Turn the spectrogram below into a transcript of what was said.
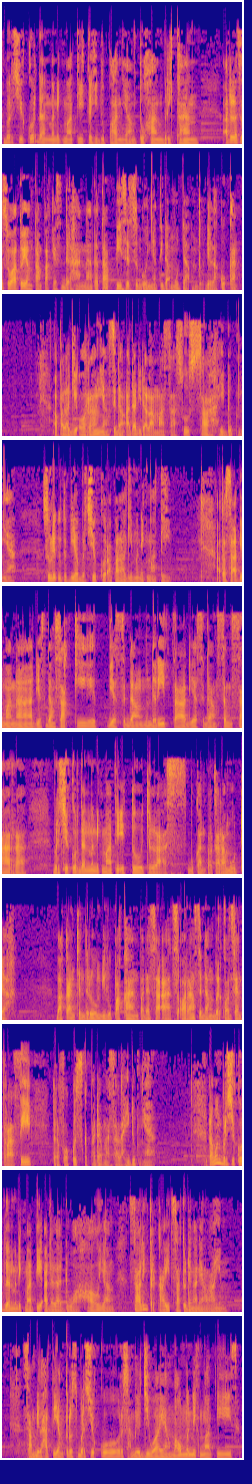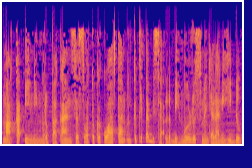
Bersyukur dan menikmati kehidupan yang Tuhan berikan adalah sesuatu yang tampaknya sederhana, tetapi sesungguhnya tidak mudah untuk dilakukan. Apalagi orang yang sedang ada di dalam masa susah hidupnya, sulit untuk dia bersyukur, apalagi menikmati. Atau saat di mana dia sedang sakit, dia sedang menderita, dia sedang sengsara, bersyukur dan menikmati itu jelas bukan perkara mudah bahkan cenderung dilupakan pada saat seorang sedang berkonsentrasi terfokus kepada masalah hidupnya. Namun bersyukur dan menikmati adalah dua hal yang saling terkait satu dengan yang lain. Sambil hati yang terus bersyukur, sambil jiwa yang mau menikmati, maka ini merupakan sesuatu kekuatan untuk kita bisa lebih mulus menjalani hidup,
